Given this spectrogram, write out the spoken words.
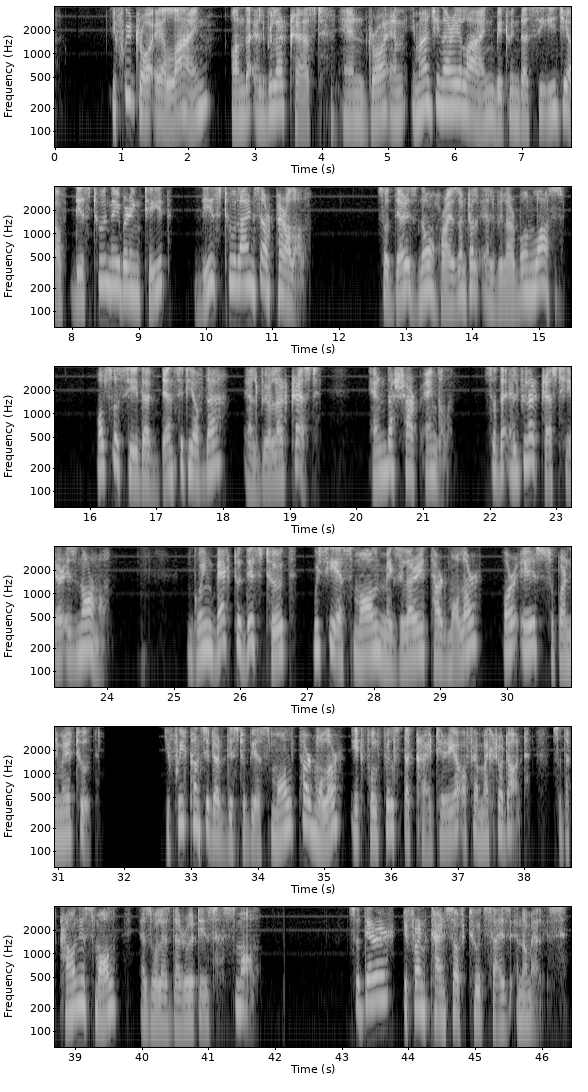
If we draw a line on the alveolar crest and draw an imaginary line between the CEJ of these two neighboring teeth, these two lines are parallel. So there is no horizontal alveolar bone loss. Also see the density of the alveolar crest and the sharp angle. So the alveolar crest here is normal. Going back to this tooth, we see a small maxillary third molar or a supernumerary tooth. If we consider this to be a small third molar, it fulfills the criteria of a microdont. So the crown is small as well as the root is small. So there are different kinds of tooth size anomalies.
